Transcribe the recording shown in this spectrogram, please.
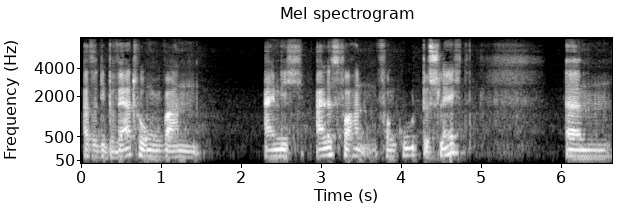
also die Bewertungen waren eigentlich alles vorhanden, von gut bis schlecht. Ähm,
